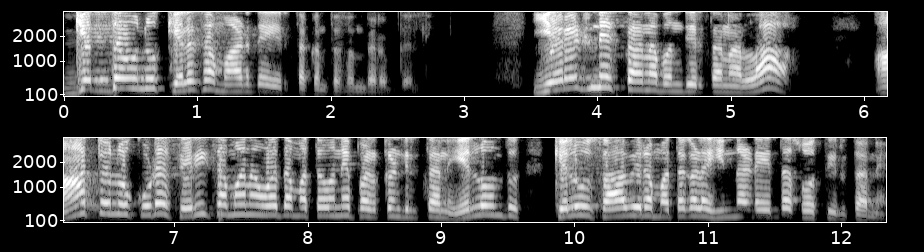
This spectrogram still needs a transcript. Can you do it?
ಗೆದ್ದವನು ಕೆಲಸ ಮಾಡದೇ ಇರ್ತಕ್ಕಂಥ ಸಂದರ್ಭದಲ್ಲಿ. ಎರಡನೇ ಸ್ಥಾನ ಬಂದಿರ್ತಾನಲ್ಲ ಆತನು ಕೂಡ ಸರಿ ಸಮಾನವಾದ ಮತವನ್ನೇ ಪಡ್ಕೊಂಡಿರ್ತಾನೆ. ಎಲ್ಲೊಂದು ಕೆಲವು ಸಾವಿರ ಮತಗಳ ಹಿನ್ನಡೆಯಿಂದ ಸೋತಿರ್ತಾನೆ.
